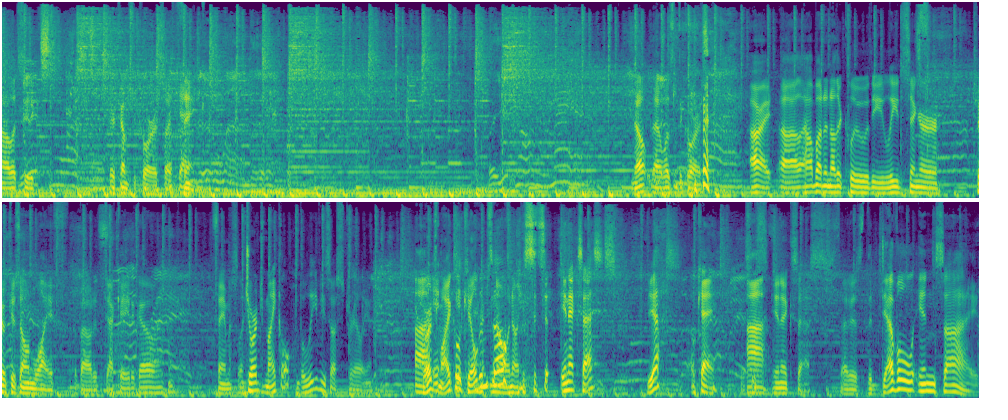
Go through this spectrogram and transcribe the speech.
Uh, let's see. The, here comes the chorus, I Okay. think. Nope, that wasn't the chorus. All right. Uh, how about another clue? The lead singer took his own life about a decade ago, I think, famously. George Michael? I believe he's Australian. Uh, George in- Michael killed himself? No, no, he sits INXS. Yes. Okay. This Uh, is INXS. That is the devil inside.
